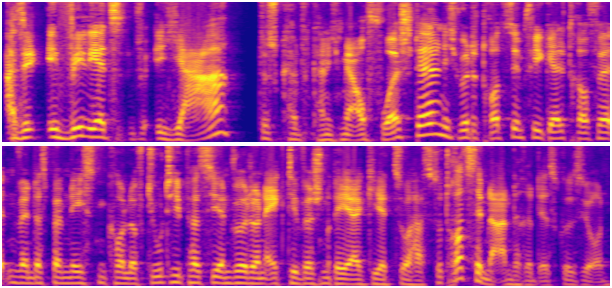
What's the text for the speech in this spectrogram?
also ich will jetzt, ja, das kann, kann, ich mir auch vorstellen. Ich würde trotzdem viel Geld drauf wetten, wenn das beim nächsten Call of Duty passieren würde und Activision reagiert, so hast du trotzdem eine andere Diskussion.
